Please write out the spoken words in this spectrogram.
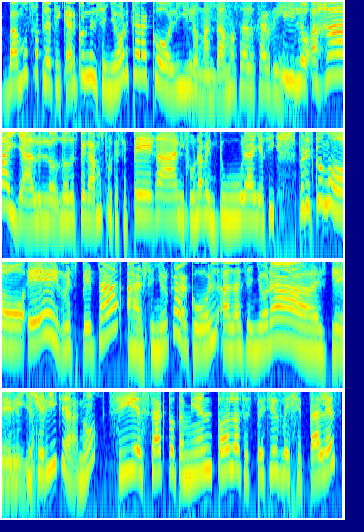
vamos a platicar con el señor Caracol. Y, lo mandamos al jardín. Y lo, ajá, y ya lo, despegamos porque se pegan y fue una aventura y así. Pero es como, hey, respeta al señor Caracol, a la señora este, tijerilla. ¿no? Sí, exacto. También todas las especies vegetales,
